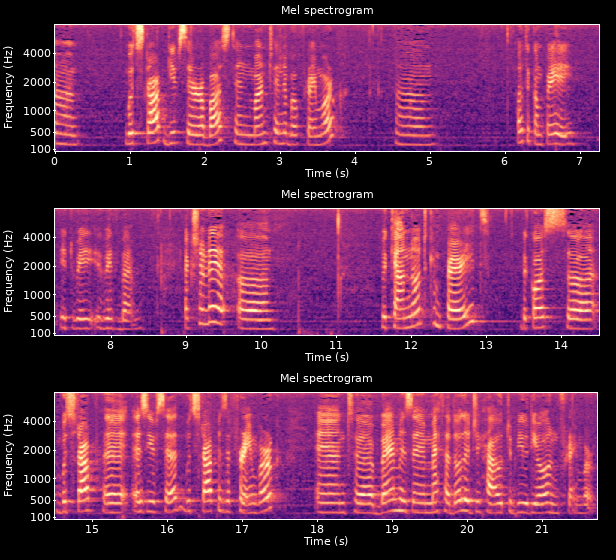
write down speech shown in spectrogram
Um, Bootstrap gives a robust and maintainable framework. Um, how to compare it with, with BEM? Actually, uh, we cannot compare it because uh, Bootstrap, uh, as you said, Bootstrap is a framework and uh, BEM is a methodology how to build your own framework.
